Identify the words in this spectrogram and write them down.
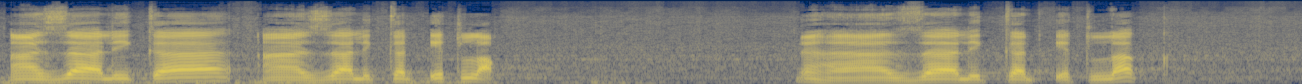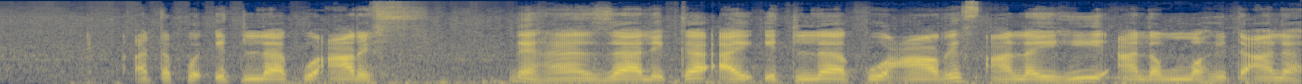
azalika azalikat itlaq. Nah, zalikat itlaq ataupun itlaqu arif. Nah, zalika ai itlaqu arif alaihi ala Allah taala.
